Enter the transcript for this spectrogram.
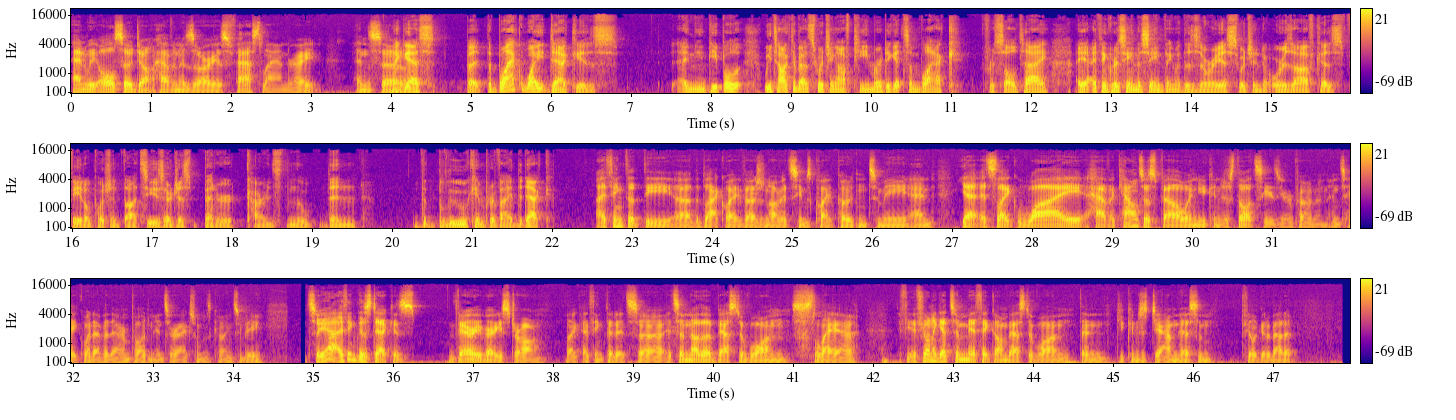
and we also don't have an Azorius fast land, right? And so I guess, but the black white deck is I mean, people we talked about switching off Temur to get some black for Sultai. I, I, think we're seeing the same thing with Azorius switching to Orzhov because Fatal Push and Thoughtseize are just better cards than the than the blue can provide the deck. I think that the uh, the black white version of it seems quite potent to me, and yeah, it's like why have a counter spell when you can just Thoughtseize your opponent and take whatever their important interaction was going to be. So yeah, I think this deck is very very strong. Like I think that it's uh, it's another best of one Slayer. If you, if you want to get to Mythic on best of one, then you can just jam this and feel good about it.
